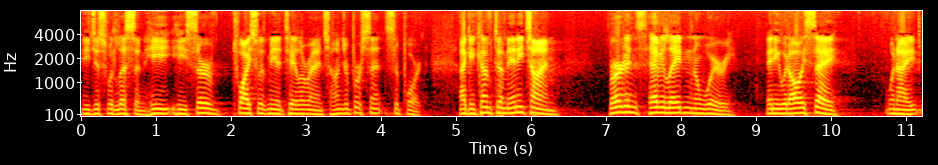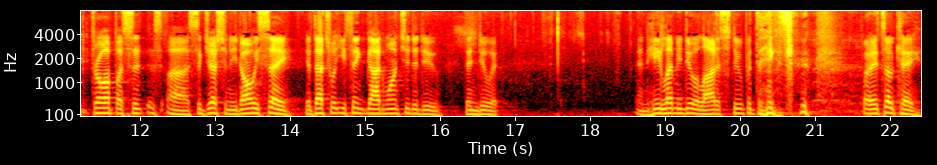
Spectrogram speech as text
He just would listen. He, he served twice with me at Taylor Ranch, 100% support. I could come to him anytime, burdens, heavy laden, or weary. And he would always say, when I throw up a su- uh, suggestion, he'd always say, if that's what you think God wants you to do, then do it. And he let me do a lot of stupid things, but it's okay.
